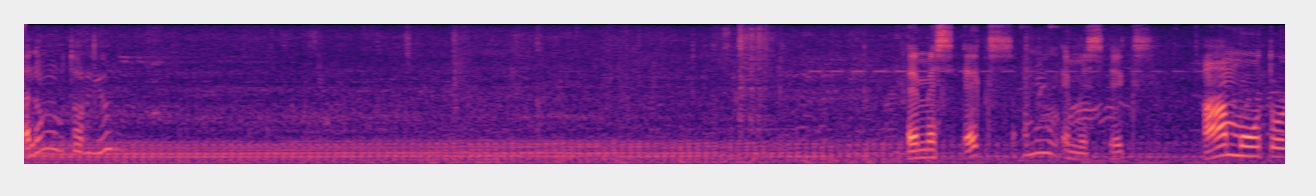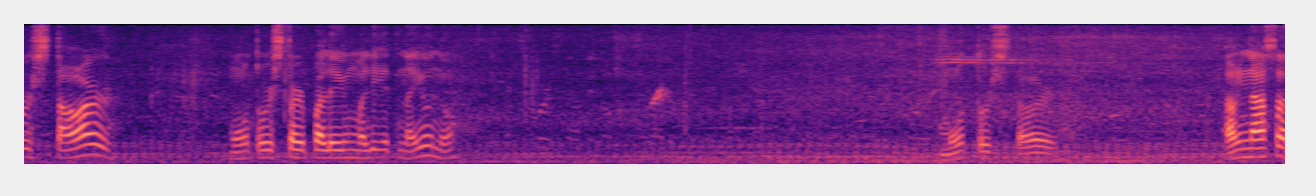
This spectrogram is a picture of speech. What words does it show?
Anong motor yun? MSX? Ano yung MSX? Ah, Motor Star. Motor Star pala yung maliit na yun, no? Motor Star. Ang nasa,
